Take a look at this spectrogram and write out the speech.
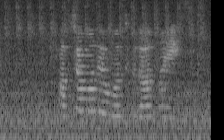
発車までお待ちください。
